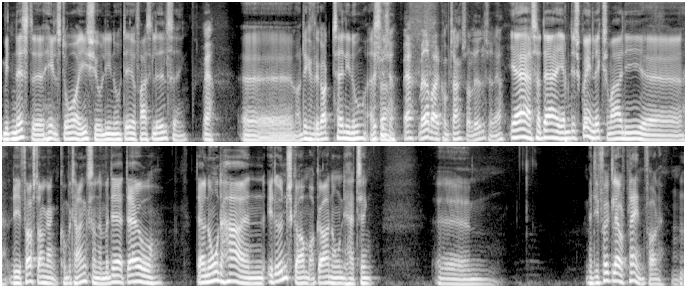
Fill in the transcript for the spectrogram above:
mit næste helt store issue lige nu, det er jo faktisk ledelse. Ikke? Ja, Øh, og det kan vi da godt tage lige nu. det altså, synes jeg. Ja, medarbejderkompetence og ledelse, ja. Ja, altså der, jamen det sgu egentlig ikke så meget lige, øh, lige første omgang kompetencerne, men der, der, er jo, der er jo nogen, der har en, et ønske om at gøre nogle af de her ting. Øh, men de får ikke lavet planen for det. Mm.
